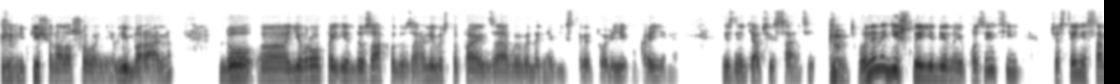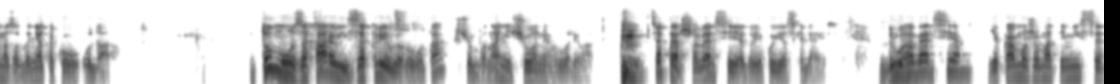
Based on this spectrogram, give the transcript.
і ті, що налаштовані ліберально до е, Європи і до Заходу, взагалі виступають за виведення військ з території України і зняття всіх санкцій. Вони не дійшли єдиної позиції в частині саме завдання такого удару. Тому Захаровій закрили рота, щоб вона нічого не говорила. Це перша версія, до якої я схиляюся. Друга версія, яка може мати місце,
